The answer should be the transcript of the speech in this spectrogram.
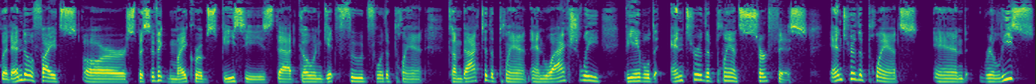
But endophytes are specific microbe species that go and get food for the plant, come back to the plant, and will actually be able to enter the plant's surface, enter the plants, and release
